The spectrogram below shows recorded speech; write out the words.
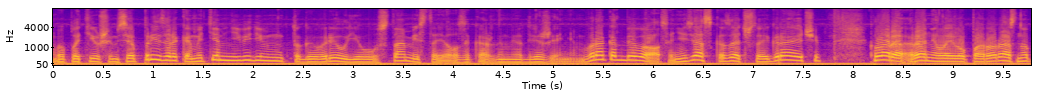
воплотившимся призраком и тем невидимым, кто говорил его устами и стоял за каждым ее движением. Враг отбивался. Нельзя сказать, что играючи. Клара ранила его пару раз, но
